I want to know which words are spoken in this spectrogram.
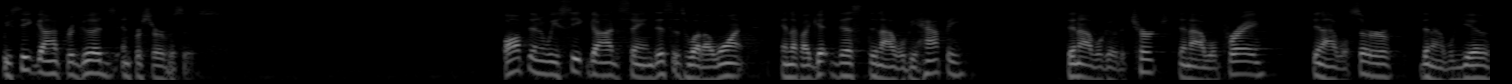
we seek God for goods and for services. Often we seek God saying, This is what I want, and if I get this, then I will be happy. Then I will go to church. Then I will pray. Then I will serve. Then I will give.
